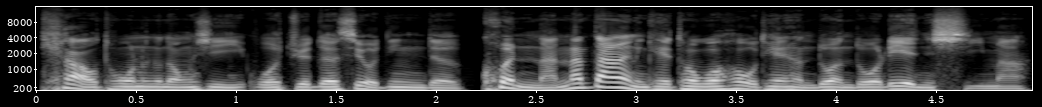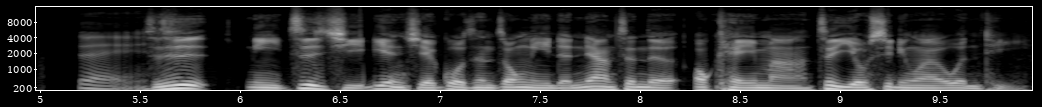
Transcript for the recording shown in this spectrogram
跳脱那个东西，我觉得是有一定的困难。那当然你可以透过后天很多很多练习嘛，对只是你自己练习的过程中，你能量真的 OK 吗？这又是另外一个问题。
